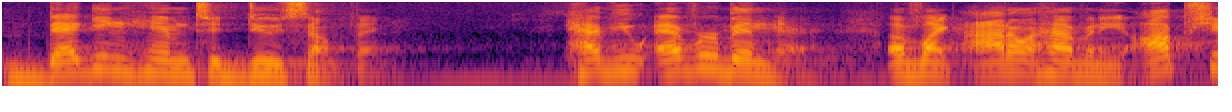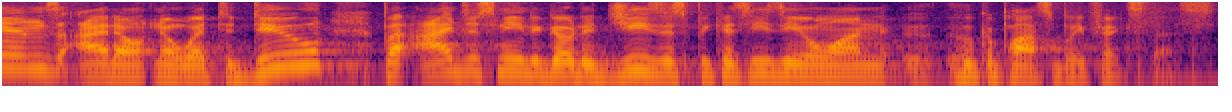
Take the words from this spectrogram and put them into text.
begging him to do something. Have you ever been there? Of like, I don't have any options, I don't know what to do, but I just need to go to Jesus because he's the one who could possibly fix this.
